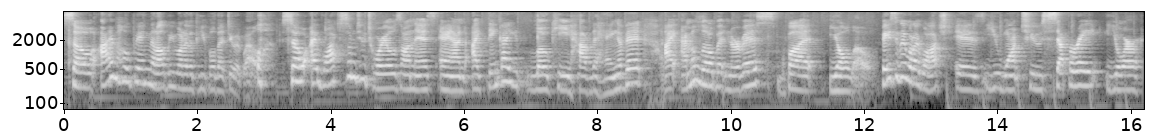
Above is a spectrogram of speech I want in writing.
So I'm hoping that I'll be one of the people that do it well. So I watched some tutorials on this and I think I low-key have the hang of it. I am a little bit nervous, but YOLO. Basically what I watched is you want to separate your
